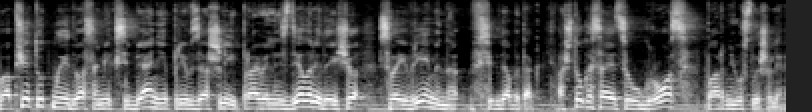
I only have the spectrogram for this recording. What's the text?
Вообще тут мы едва самих себя не превзошли. Правильно сделали, да еще своевременно, всегда бы так. А что касается угроз, парни услышали.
